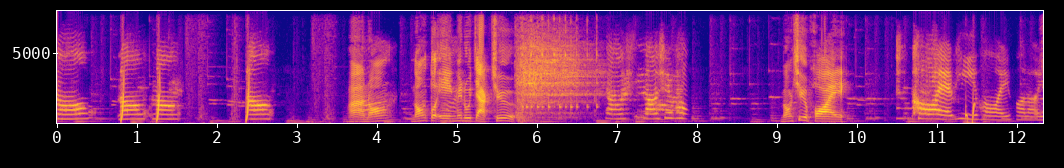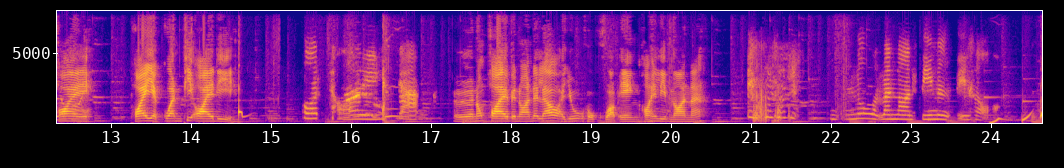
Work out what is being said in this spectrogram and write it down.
น้อง น้อง น้อง น้อง อ่าน้องน้องตัวเองไม่รู้จักชื่อ น้องน้องชื่อพลอยน้องชื่อพลอยพลอยอะพี่พลอยพลอยพลอยพลอยอย่ากวนพี่ออยดิโคตรพลอยอยากเออน้องพลอยไปนอนได้แล้ว อายุหกขวบเองขอให้รีบนอนนะนู่นมันนอนตีหนึ่งตีสองโอ้โห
